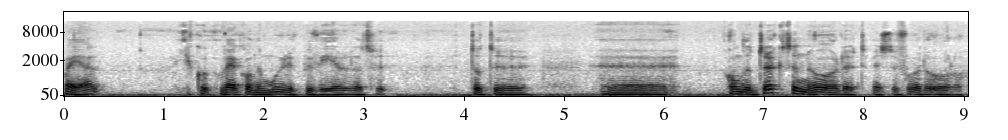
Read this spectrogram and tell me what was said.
Maar ja, je, wij konden moeilijk beweren dat we tot de uh, onderdrukten hoorden, tenminste voor de oorlog.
